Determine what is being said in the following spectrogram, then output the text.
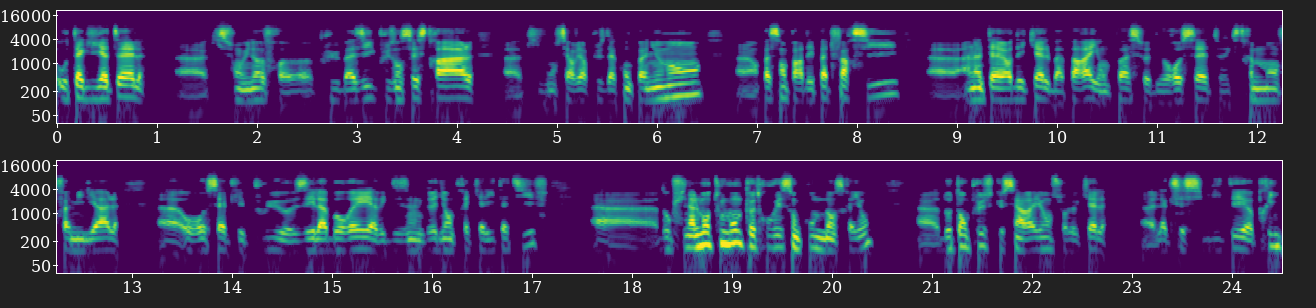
au tagliatelle, euh, qui sont une offre euh, plus basique, plus ancestrale, euh, qui vont servir plus d'accompagnement, en passant par des pâtes farcies, à l'intérieur desquelles, bah, pareil, on passe de recettes extrêmement familiales aux recettes les plus élaborées avec des ingrédients très qualitatifs. donc finalement, tout le monde peut trouver son compte dans ce rayon, d'autant plus que c'est un rayon sur lequel l'accessibilité prix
